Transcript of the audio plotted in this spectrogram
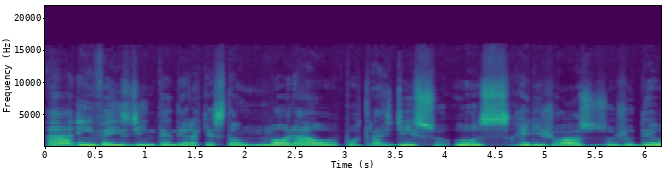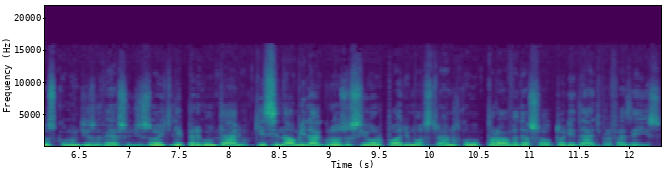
ah, em vez de entender a questão moral por trás disso, os religiosos, os judeus, como diz o verso 18, lhe perguntaram: que sinal milagroso o Senhor pode mostrar-nos como prova da sua autoridade para fazer isso?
